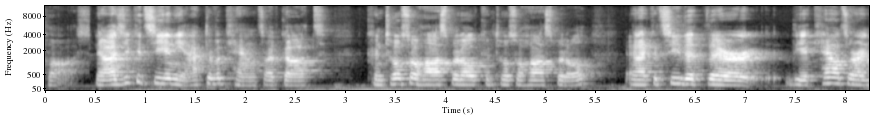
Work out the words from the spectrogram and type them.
clause. Now, as you can see in the active accounts, I've got Contoso Hospital, Contoso Hospital, and I can see that the accounts are in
